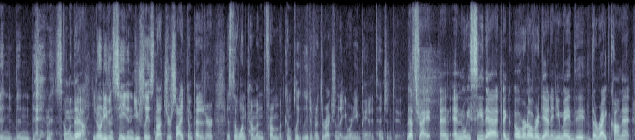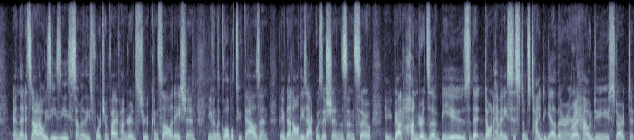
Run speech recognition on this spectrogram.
Than, than, than someone that Yeah. you don't even see. And usually it's not your side competitor, it's the one coming from a completely different direction that you weren't even paying attention to. That's right, and and we see that over and over again. And you made the the right comment, and that it's not always easy. Some of these Fortune 500s through consolidation, even the Global 2000, they've done all these acquisitions, and so you've got hundreds of BUs that don't have any systems tied together. And Right. how do you start to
